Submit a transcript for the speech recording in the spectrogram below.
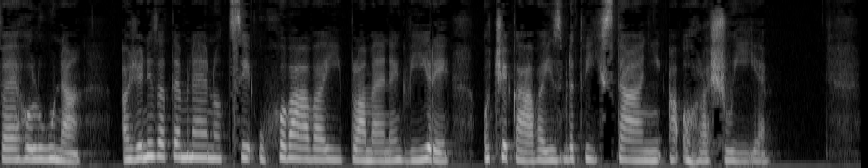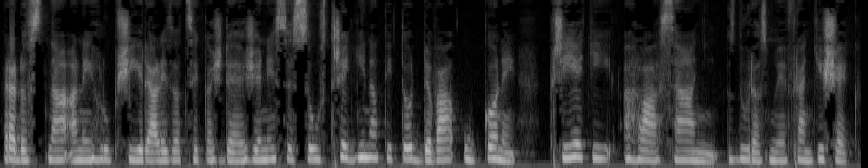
svého lůna a ženy za temné noci uchovávají plamének víry, očekávají z mrtvých stání a ohlašují je. Radostná a nejhlubší realizace každé ženy se soustředí na tyto dva úkony, přijetí a hlásání, zdůrazňuje František.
